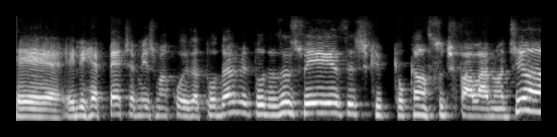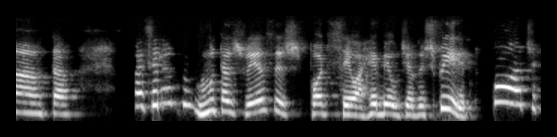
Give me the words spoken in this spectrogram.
é, ele repete a mesma coisa toda, todas as vezes, que, que eu canso de falar, não adianta. Mas ele muitas vezes pode ser a rebeldia do espírito? Pode.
